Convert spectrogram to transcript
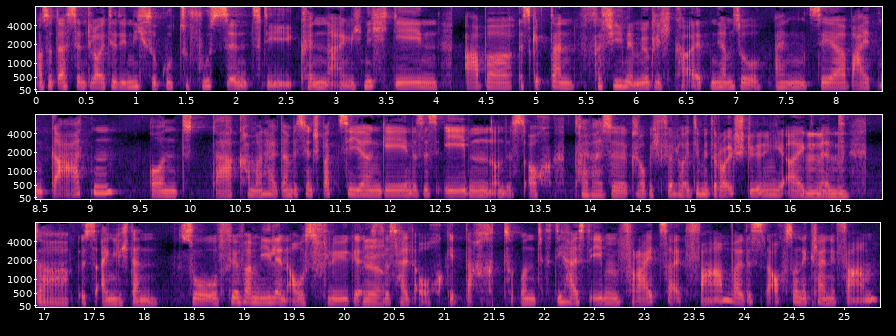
Also das sind Leute, die nicht so gut zu Fuß sind, die können eigentlich nicht gehen. Aber es gibt dann verschiedene Möglichkeiten. Die haben so einen sehr weiten Garten und da kann man halt ein bisschen spazieren gehen. Das ist eben und ist auch teilweise, glaube ich, für Leute mit Rollstühlen geeignet. Mhm. Da ist eigentlich dann so für Familienausflüge ja. ist das halt auch gedacht. Und die heißt eben Freizeitfarm, weil das ist auch so eine kleine Farm.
